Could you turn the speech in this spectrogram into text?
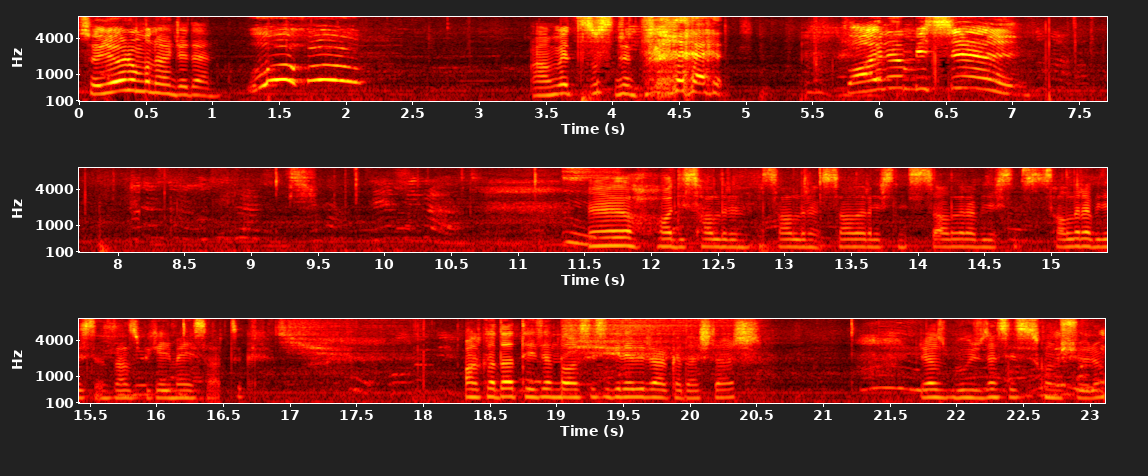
Söylüyorum bunu önceden. Ahmet sus lütfen. Bayram bitsin. Ee, hadi saldırın, saldırın, saldırabilirsiniz, saldırabilirsiniz, saldırabilirsiniz. Az bir kelimeyiz artık. Arkada teyzem daha sesi gelebilir arkadaşlar. Biraz bu yüzden sessiz konuşuyorum.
